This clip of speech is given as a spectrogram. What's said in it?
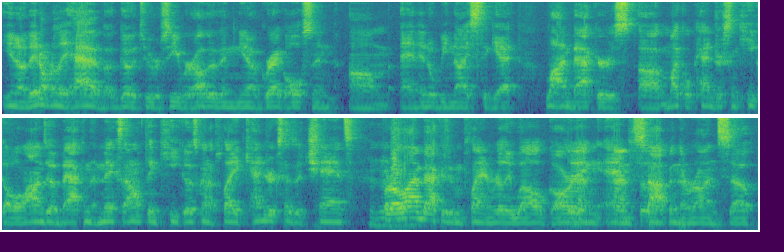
You know they don't really have a go-to receiver other than you know Greg Olsen, um, and it'll be nice to get linebackers uh, Mychal Kendricks and Kiko Alonso back in the mix. I don't think Kiko's going to play. Kendricks has a chance, but our linebackers have been playing really well, guarding Yeah, and absolutely. stopping the run. So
